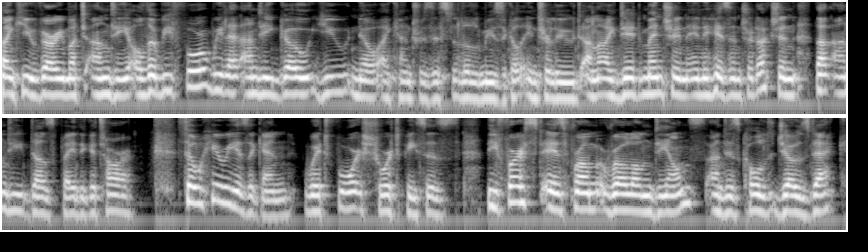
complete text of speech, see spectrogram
Thank you very much, Andy. Although before we let Andy go, you know I can't resist a little musical interlude, and I did mention in his introduction that Andy does play the guitar. So here he is again with four short pieces. The first is from Roland Dyens and is called Joe's Deck,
